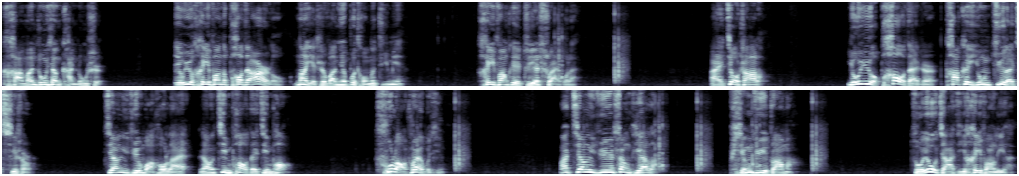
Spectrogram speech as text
砍完中象砍中士。由于黑方的炮在二楼，那也是完全不同的局面。黑方可以直接甩过来，哎，叫杀了。由于有炮在这儿，他可以用车来起手，将一军往后来，然后进炮再进炮，出老帅不行。那将一军上天了，平车一抓马，左右夹击，黑方厉害。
